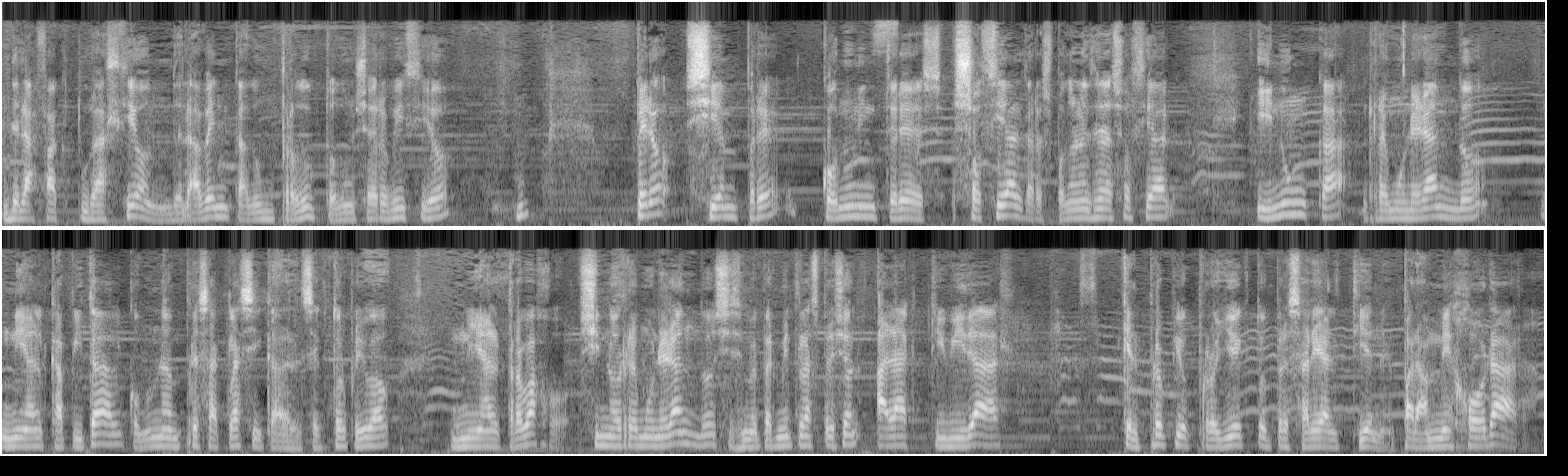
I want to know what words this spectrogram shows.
de la facturación, de la venta de un producto, de un servicio, pero siempre con un interés social de responder a una necesidad social y nunca remunerando ni al capital, como una empresa clásica del sector privado, ni al trabajo, sino remunerando, si se me permite la expresión, a la actividad que el propio proyecto empresarial tiene para mejorar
